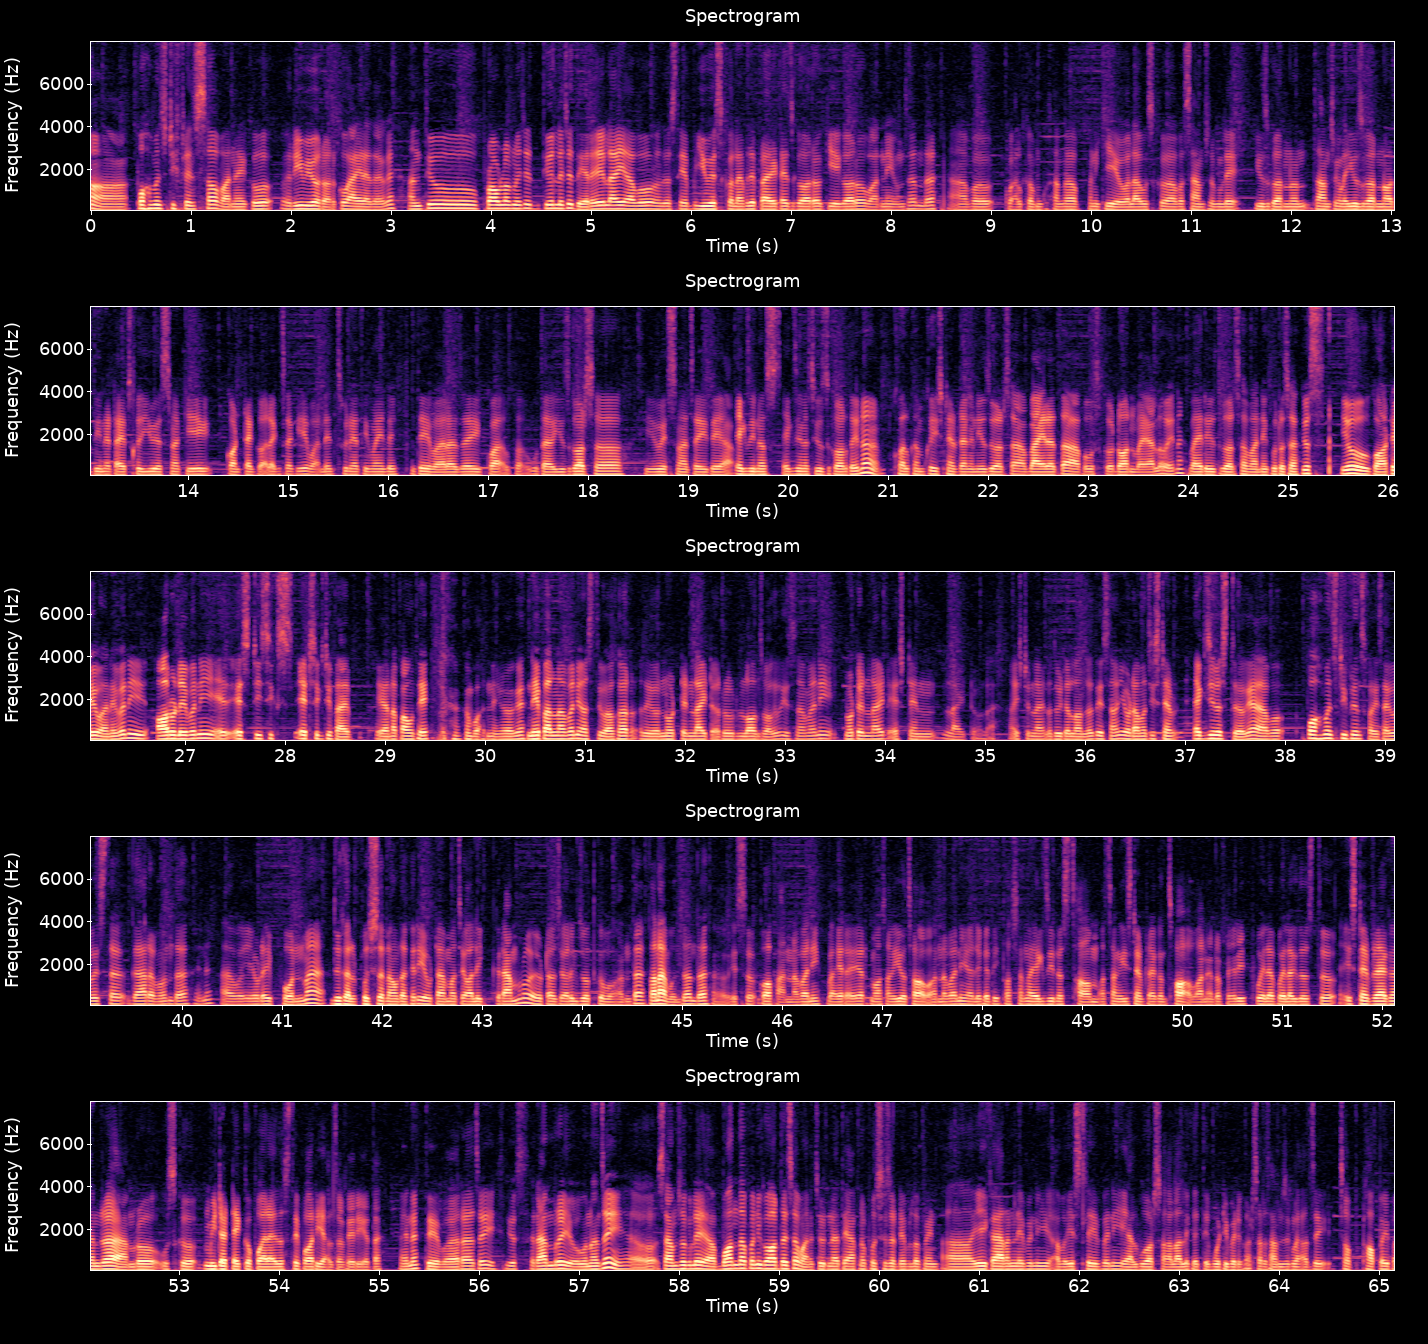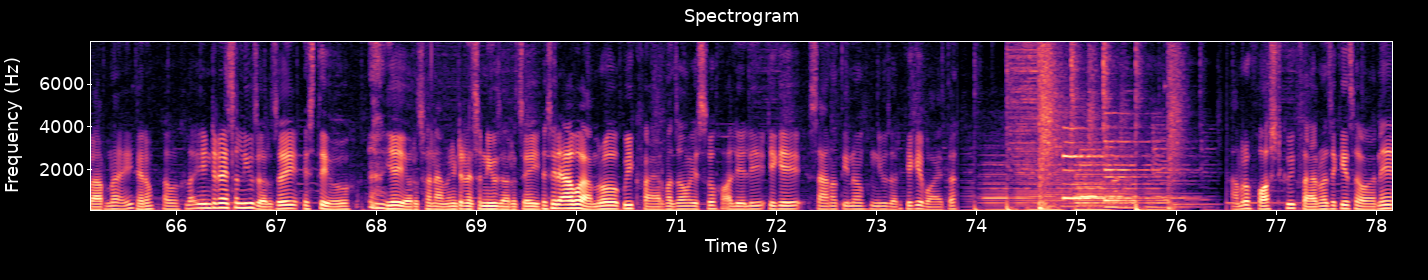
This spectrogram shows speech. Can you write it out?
पर्फर्मेन्स डिफ्रेन्स छ भनेको रिभ्युरहरूको आइरहेको थियो क्या। अनि त्यो प्रब्लमले चाहिँ त्यसले चाहिँ धेरैलाई अब जस्तै अब युएसको लागि चाहिँ प्रायोरिटाइज गर के गर भन्ने हुन्छ नि त। अब क्वालकमसँग पनि के होला उसको अब सामसङले युज गर्नु सामसङलाई युज गर्न नदिने टाइप्सको युएसमा के कन्ट्याक्ट गरेको छ के भन्ने सुनेको थिएँ मैले। त्यही भएर चाहिँ उता युज गर्छ। युएसमा चाहिँ त्यही एक्जिनस एक्जिनस युज गर्दैन। क्वालकमकै स्न्यापड्रागन युज गर्छ बाहिर त अब उसको डन भइहाल्यो होइन बाहिर युज गर्छ भन्ने कुरो छ। यो घट्यो भने पनि अरूले पनि ST six eight sixty five हेर्न पाउँथे भन्ने हो क्या। नेपालमा पनि अस्ति भर्खर यो नोट टेन लाइटहरू लन्च भएको थियो त्यसमा पनि Note ten Lite S ten Lite होला। एस टेन लाइट दुइटा लन्च भयो त्यसमा पनि एउटामा चाहिँ स्न्याप एक्जिनस थियो क्या। अब पर्फर्मेन्स डिफ्रेन्स भइसक्यो यस्तो गाह्रो भयो नि त होइन? अब एउटै फोनमा दुई खालको प्रोसेसर आउँदाखेरि एउटामा चाहिँ अलिक राम्रो एउटा चाहिँ अलिक जोतको भयो भने त तनाव हुन्छ नि त। यसो कफ हान्न पनि बाहिर हेर मसँग यो छ भन्न पनि अलिकति तसँग एक्जिनस छ मसँग स्न्यापड्रागन छ भनेर फेरि पहिला जस्तो स्न्यापड्रागन र हाम्रो उसको मिडा टेकको परा जस्तै परिहाल्छ फेरि यता होइन? त्यही भएर चाहिँ यो राम्रै हो हुन चाहिँ सामसङले बन्द पनि गर्दैछ भने सुन्न त्यो आफ्नो प्रोसेसर डेभलपमेन्ट यही कारणले पनि अब यसले पनि हेल्प गर्छ होला अलिकति मोटिभेट गर्छ र सामसङलाई अझै सब थप्पै पार्न है? हेरौँ। अब इन्टरनेसनल न्युजहरू चाहिँ यस्तै हो यहीहरू छन् हाम्रो इन्टरनेसनल न्युजहरू चाहिँ। त्यसरी अब हाम्रो क्विक फायरमा जाउँ यसो अलिअलि के के सानोतिनो न्युजहरू के के भयो त? हाम्रो फर्स्ट क्विक फायरमा चाहिँ के छ भने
